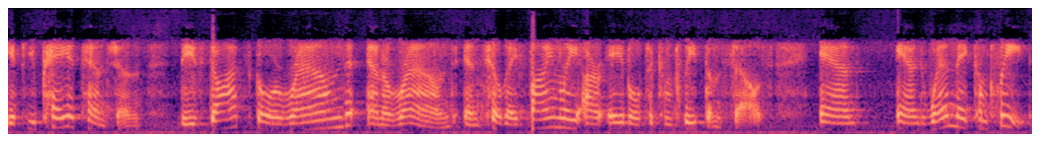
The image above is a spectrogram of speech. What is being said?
if you pay attention, these dots go around and around until they finally are able to complete themselves. And, and when they complete,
